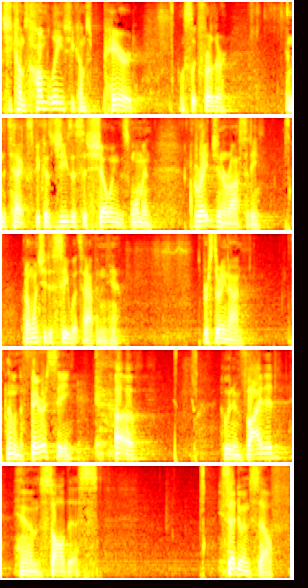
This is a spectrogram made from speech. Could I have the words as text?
She comes humbly, she comes prepared. Let's look further in the text because Jesus is showing this woman great generosity. But I want you to see what's happening here. Verse 39. Then when the Pharisee, uh oh, who had invited him saw this, he said to himself,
